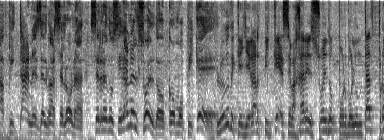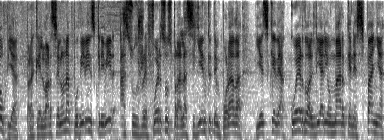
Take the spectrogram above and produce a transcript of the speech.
capitanes del Barcelona se reducirán el sueldo como Piqué. Luego de que Gerard Piqué se bajara el sueldo por voluntad propia para que el Barcelona pudiera inscribir a sus refuerzos para la siguiente temporada, y es que de acuerdo al diario Marca en España,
